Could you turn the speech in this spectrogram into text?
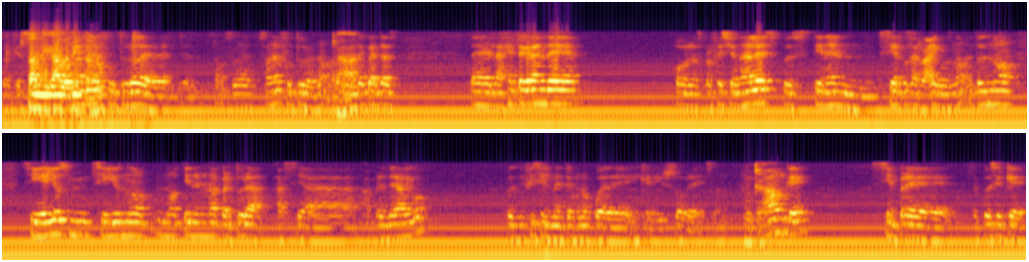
porque Están ligados ahorita, son el ¿no? futuro de, de- de- son, el futuro, ¿no? Al Ajá. final de cuentas, eh, la gente grande o los profesionales pues tienen ciertos arraigos, ¿no? Entonces no, si ellos si ellos no, no tienen una apertura hacia aprender algo, pues difícilmente uno puede ingerir sobre eso, ¿no? Aunque siempre se puede decir que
